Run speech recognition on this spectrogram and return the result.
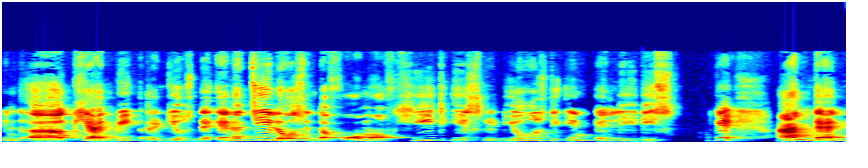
in, uh, can be reduced. The energy loss in the form of heat is reduced in LEDs. Okay, and then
